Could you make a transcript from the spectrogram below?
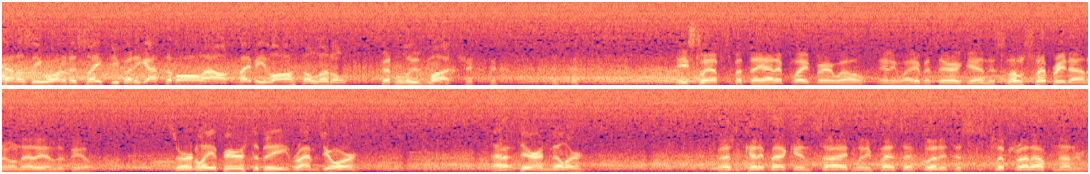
Tennessee wanted a safety, but he got the ball out. Maybe lost a little. Couldn't lose much. he slips, but they had it played very well anyway. But there again, it's a little slippery down there on that end of the field. Certainly appears to be. Ramseur. That's Darren Miller. Tries to cut it back inside. When he plants that foot, it just slips right out from under him.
